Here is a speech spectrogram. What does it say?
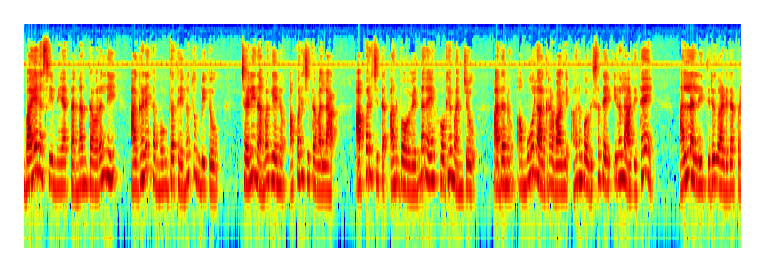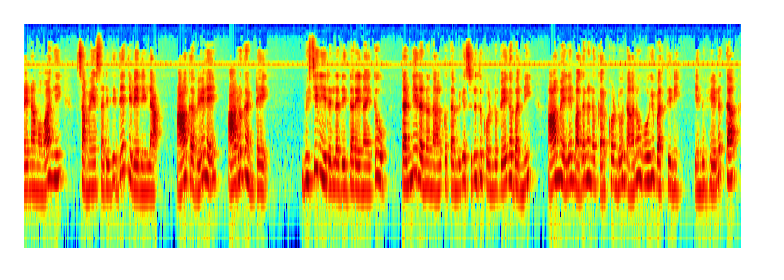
ಬಯಲ ಸೀಮೆಯ ತನ್ನಂತವರಲ್ಲಿ ಅಗಣಿತ ಮುಗ್ಧತೆಯನ್ನು ತುಂಬಿತು. ಚಳಿ ನಮಗೇನು ಅಪರಿಚಿತವಲ್ಲ. ಅಪರಿಚಿತ ಅನುಭವವೆಂದರೆ ಹೊಗೆ ಮಂಜು. ಅದನ್ನು ಅಮೂಲಾಗ್ರವಾಗಿ ಅನುಭವಿಸದೆ ಇರಲಾದಿತೆ? ಅಲ್ಲಲ್ಲಿ ತಿರುಗಾಡಿದ ಪರಿಣಾಮವಾಗಿ ಸಮಯ ಸರಿದಿದ್ದೇ ತಿಳಿಯಲಿಲ್ಲ. ಆಗ ವೇಳೆ ಆರು ಗಂಟೆ. ಬಿಸಿ ನೀರಿಲ್ಲದಿದ್ದರೇನಾಯ್ತು ತಣ್ಣೀರನ್ನು ನಾಲ್ಕು ತಂಬಿಗೆ ಸುರಿದುಕೊಂಡು ಬೇಗ ಬನ್ನಿ. ಆಮೇಲೆ ಮಗನನ್ನು ಕರ್ಕೊಂಡು ನಾನು ಹೋಗಿ ಬರ್ತೀನಿ ಎಂದು ಹೇಳುತ್ತಾ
